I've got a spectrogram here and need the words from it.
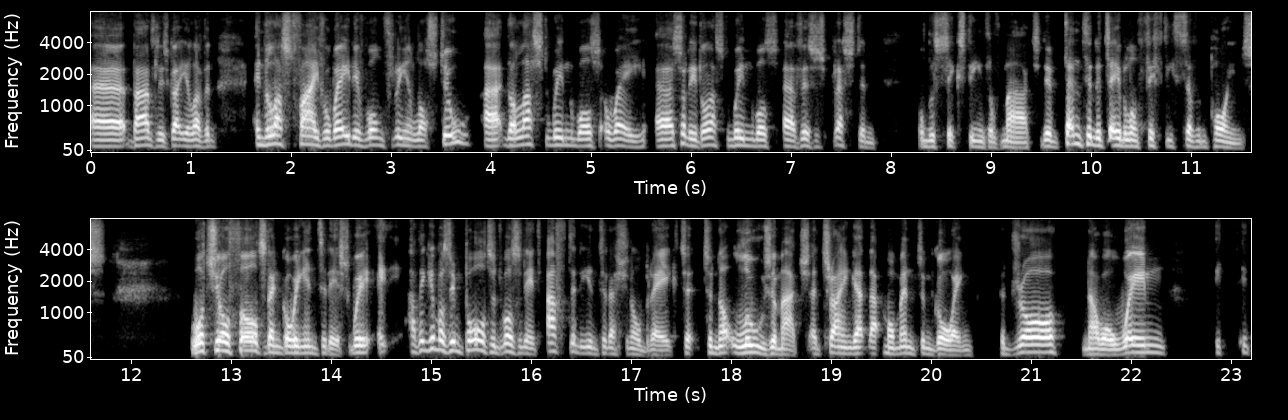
Uh, Barnsley's got 11. In the last five away, they've won three and lost two. Uh, the last win was away. Uh, sorry, the last win was uh, versus Preston on the 16th of March. They're 10th in the table on 57 points. What's your thoughts then going into this? We, I think it was important, wasn't it, after the international break to, to not lose a match and try and get that momentum going. A draw, now a win. It, it,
